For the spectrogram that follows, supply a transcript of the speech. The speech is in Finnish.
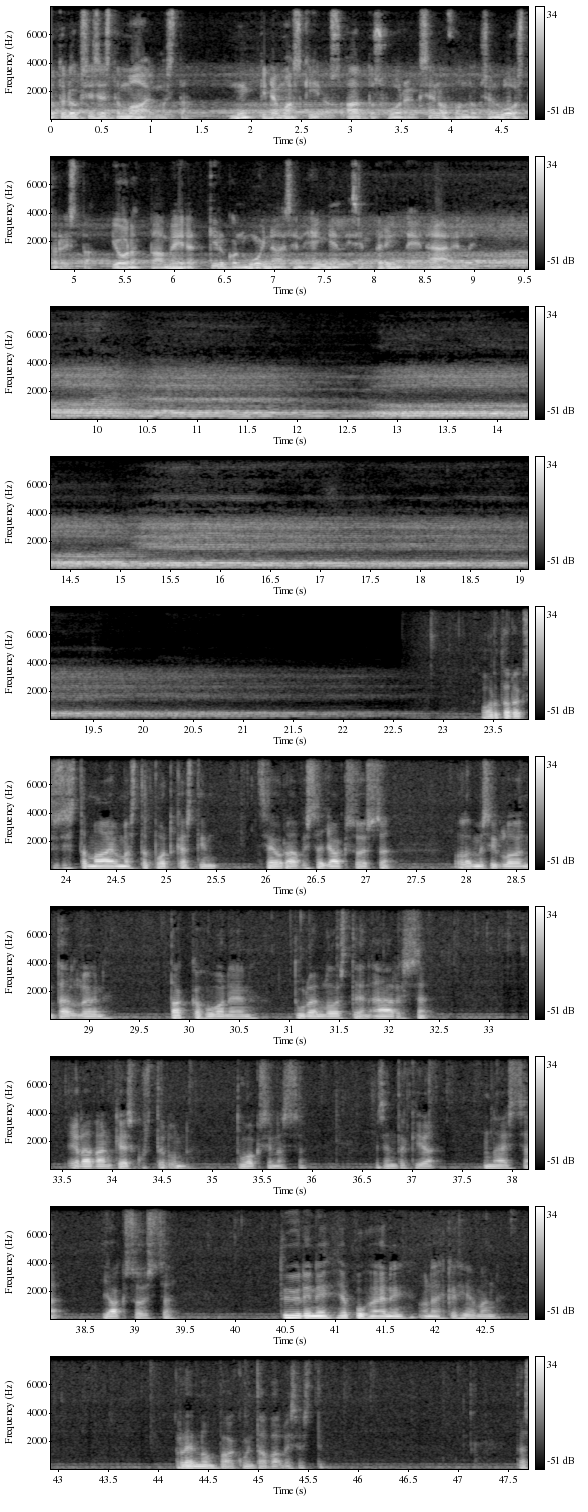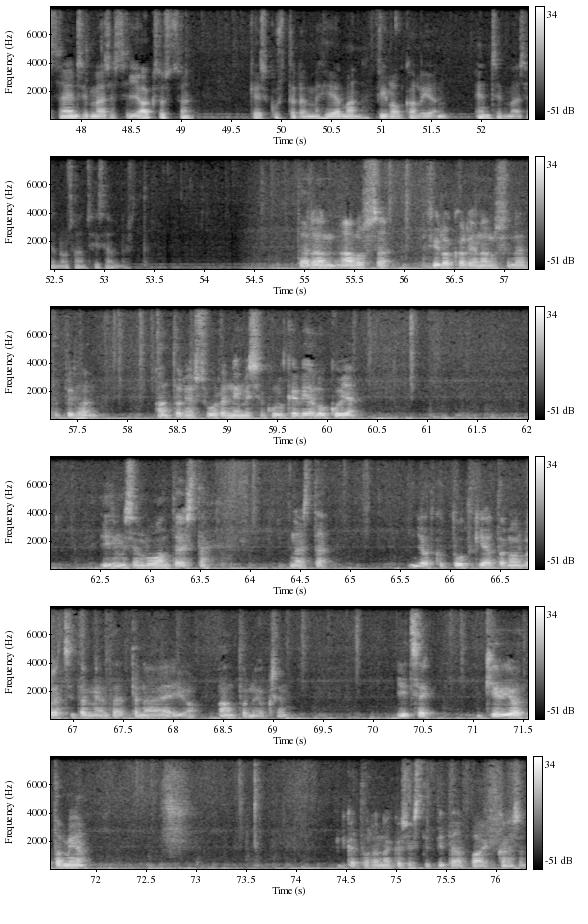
Ortodoksisesta maailmasta munkki Damaskinos Aattosvuoren Xenofontoksen luostarista johdattaa meidät kirkon muinaisen hengellisen perinteen äärelle. Ortodoksisesta maailmasta podcastin seuraavissa jaksoissa olemme silloin tällöin takkahuoneen tulenloisteen ääressä elävän keskustelun tuoksinassa. Ja sen takia näissä jaksoissa tyylini ja puheeni on ehkä hieman rennompaa kuin tavallisesti. Tässä ensimmäisessä jaksossa keskustelemme hieman Filokalian ensimmäisen osan sisällöstä. Täällä on alussa, Filokalian alussa näitä pyhän Antonios Suuren nimissä kulkevia lukuja ihmisen luonteesta. Näistä jotkut tutkijat on olleet sitä mieltä, että nämä ei ole Antonioksen itse kirjoittamia, mikä todennäköisesti pitää paikkansa.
